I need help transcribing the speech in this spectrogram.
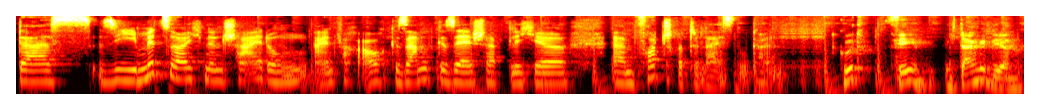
dass sie mit solchen Entscheidungen einfach auch gesamtgesellschaftliche ähm, Fortschritte leisten können. Gut, Fee, ich danke dir.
